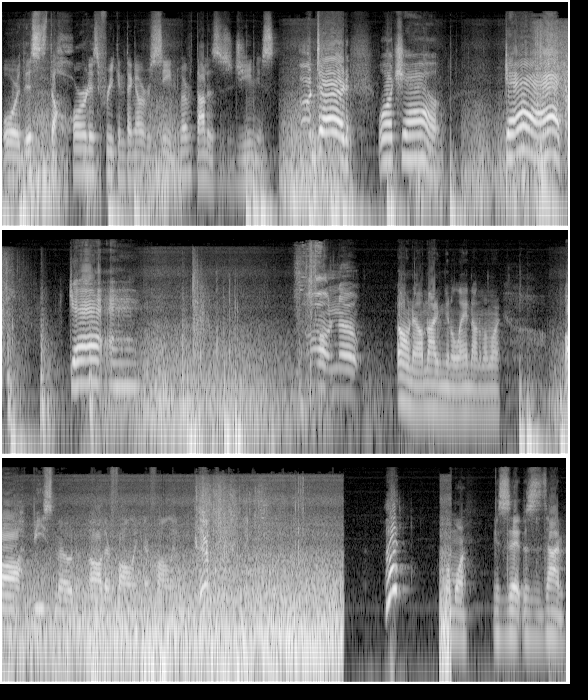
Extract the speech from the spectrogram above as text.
Or this is the hardest freaking thing I've ever seen. Whoever thought this is a genius. Oh, Dad! Watch out! Dad! Dad! Oh no. Oh no, I'm not even gonna land on them anymore. Oh, beast mode. Oh, they're falling. They're falling. What? One more. This is it. This is the time.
